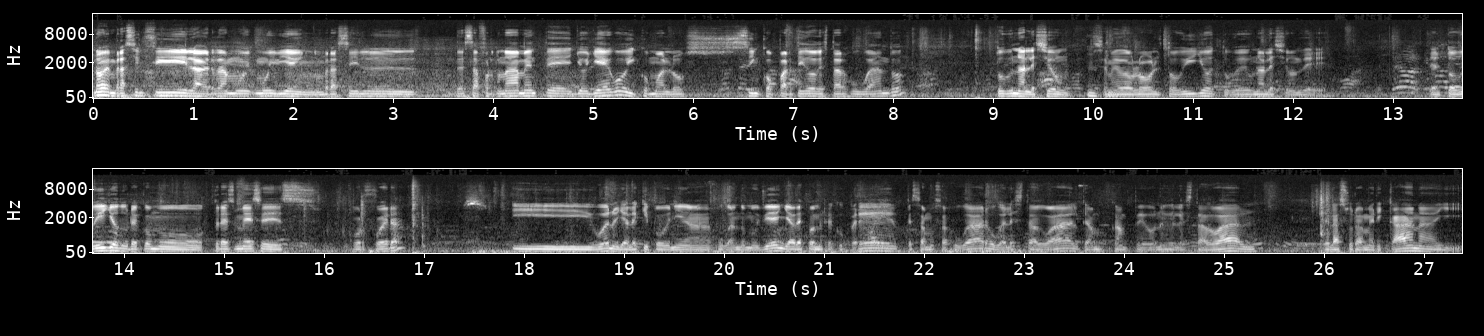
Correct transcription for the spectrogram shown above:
No, en Brasil sí, la verdad, muy, muy bien. En Brasil, desafortunadamente, yo llego y como a los cinco partidos de estar jugando, tuve una lesión. Se me dobló el tobillo, tuve una lesión de, del tobillo, duré como tres meses por fuera. Y bueno, ya el equipo venía jugando muy bien, ya después me recuperé, empezamos a jugar, jugué el estadual, quedamos campeones del estadual, de la suramericana y,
